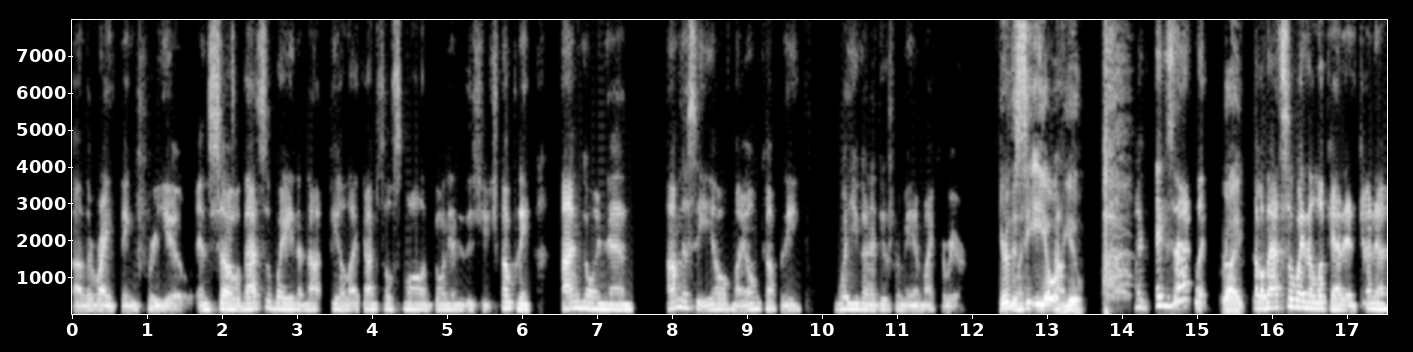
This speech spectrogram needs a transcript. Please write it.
uh, the right thing for you. And so that's a way to not feel like I'm so small, I'm going into this huge company. I'm going in, I'm the CEO of my own company. What are you going to do for me in my career? You're the CEO of um, you. Like, exactly. right. So that's the way to look at it. It kind of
